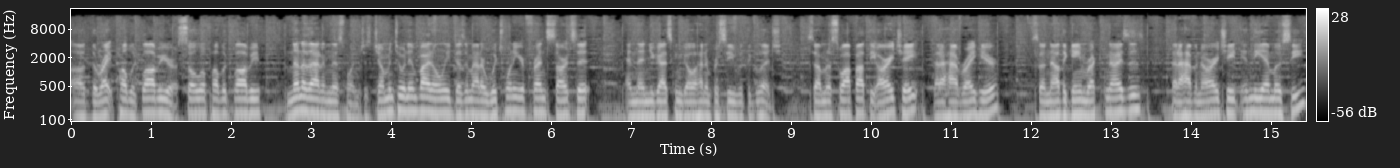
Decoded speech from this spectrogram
a, the right public lobby or a solo public lobby. None of that in this one. Just jump into an invite only, doesn't matter which one of your friends starts it, and then you guys can go ahead and proceed with the glitch. So I'm going to swap out the RH8 that I have right here. So now the game recognizes that I have an RH8 in the MOC.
